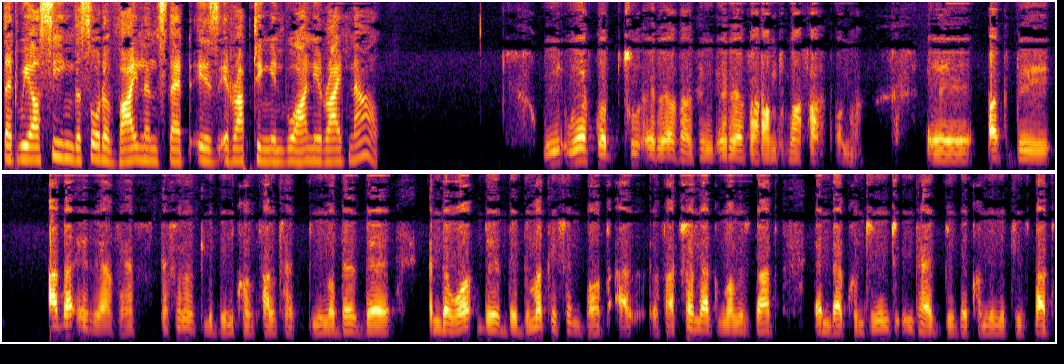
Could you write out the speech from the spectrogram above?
that we are seeing the sort of violence that is erupting in Vuwani right now. We, we have got two areas, I think, areas around Masakona. Uh, but the other areas have definitely been consulted. You know, the, the and the, the, the demarcation board uh, has actually acknowledged that and they're continuing to interact with the communities. But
